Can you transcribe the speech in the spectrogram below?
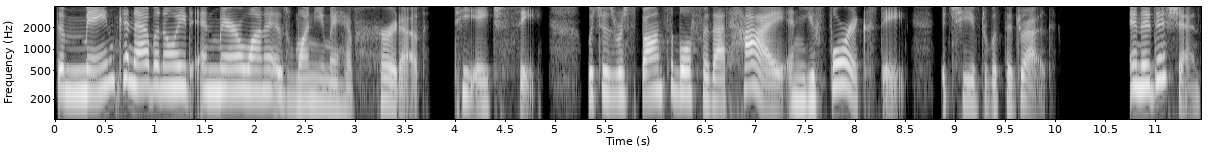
The main cannabinoid in marijuana is one you may have heard of THC, which is responsible for that high and euphoric state achieved with the drug. In addition,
